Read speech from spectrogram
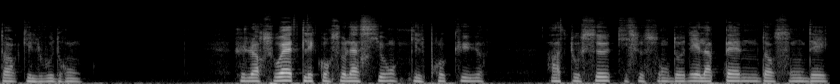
tant qu'ils voudront, je leur souhaite les consolations qu'il procure à tous ceux qui se sont donné la peine d'en sonder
